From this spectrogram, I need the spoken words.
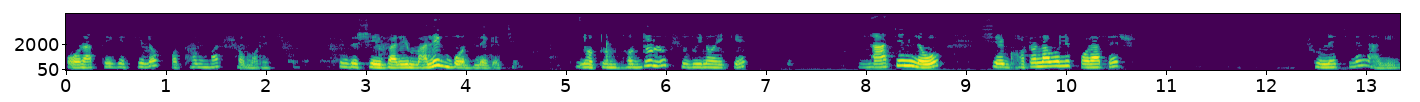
পড়াতে গেছিল প্রথমবার সমরেশ কিন্তু সেই বাড়ির মালিক বদলে গেছে। নতুন ভদ্রলোক সুবিনয়কে না চিনলেও সে ঘটনাবলী পড়াতে শুনেছিলেন আগেই।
